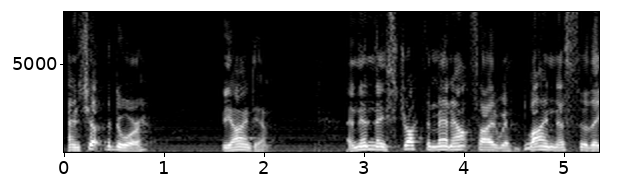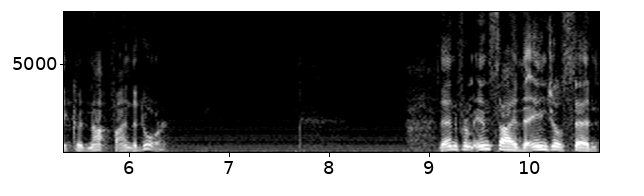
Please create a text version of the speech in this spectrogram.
and shut the door behind him. And then they struck the men outside with blindness so they could not find the door. Then from inside, the angels said,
